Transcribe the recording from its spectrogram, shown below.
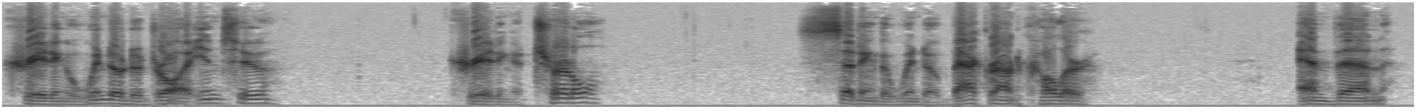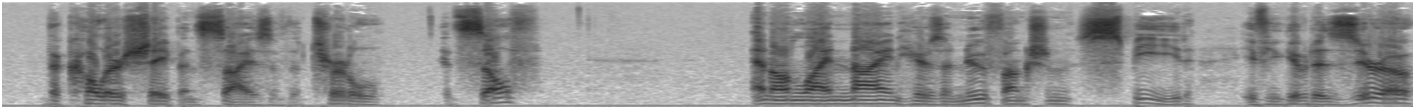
creating a window to draw into, creating a turtle, setting the window background color, and then the color, shape, and size of the turtle itself, and on line 9, here's a new function, speed. If you give it a 0,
